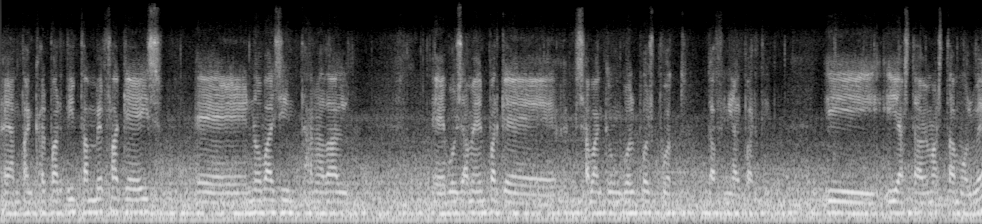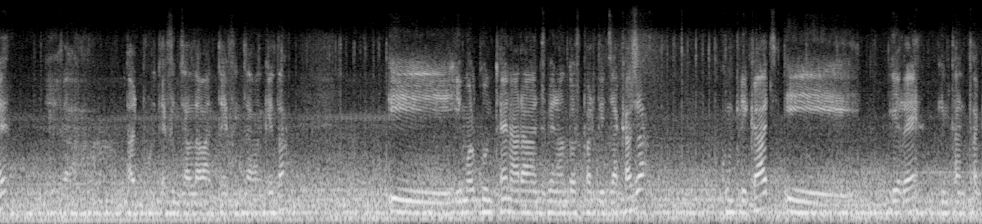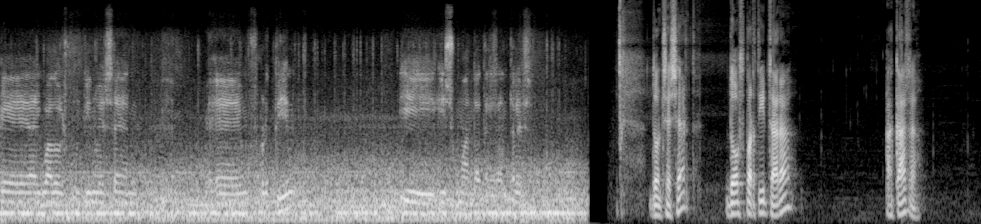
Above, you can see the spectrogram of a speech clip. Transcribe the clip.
eh, en tancar el partit també fa que ells eh, no vagin tan a dalt eh, bojament perquè saben que un gol pues, pot definir el partit i, i ja està, vam estar molt bé de, del porter fins al davanter fins a la banqueta i, i molt content, ara ens venen dos partits a casa complicats i, i res, intentar que Aiguadols continuï sent eh, un fortín i, i sumant de 3 en 3. Doncs és cert, dos partits ara a casa.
